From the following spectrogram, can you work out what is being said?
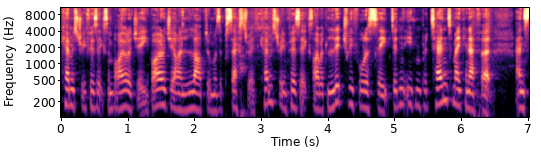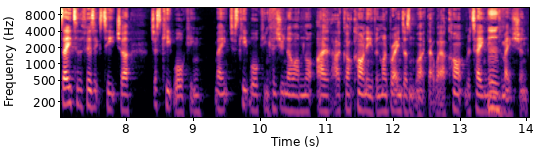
chemistry, physics, and biology. Biology I loved and was obsessed with. Chemistry and physics, I would literally fall asleep, didn't even pretend to make an effort, and say to the physics teacher, just keep walking, mate, just keep walking, because you know I'm not, I, I can't even, my brain doesn't work that way. I can't retain the information.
